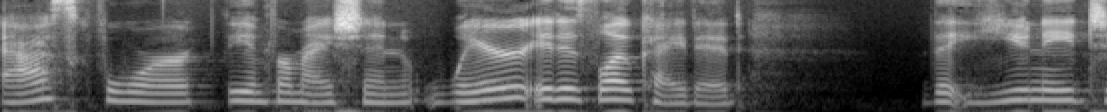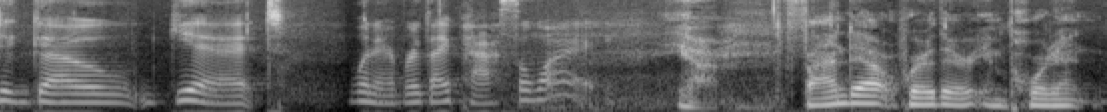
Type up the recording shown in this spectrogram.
ask for the information where it is located that you need to go get whenever they pass away. Yeah. Find out where their important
